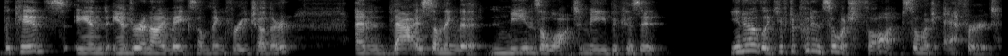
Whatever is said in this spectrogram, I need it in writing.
the kids and andrew and i make something for each other and that is something that means a lot to me because it you know like you have to put in so much thought so much effort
